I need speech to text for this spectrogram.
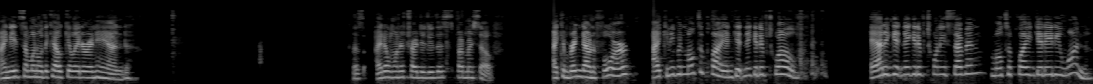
I need someone with a calculator in hand. because I don't want to try to do this by myself. I can bring down a 4. I can even multiply and get negative 12. Add and get negative 27. Multiply and get 81.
